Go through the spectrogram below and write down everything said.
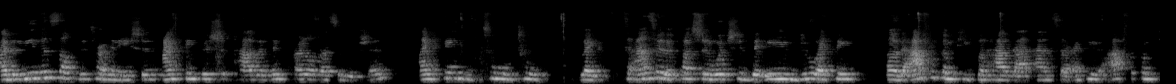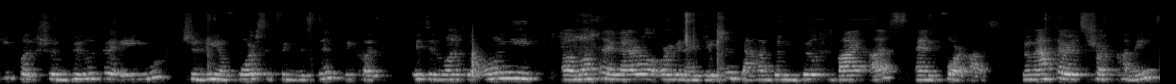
I believe in self-determination. I think we should have an internal resolution. I think to, to like to answer the question, what should the AU do? I think uh, the African people have that answer. I think the African people should build the AU, should reinforce its existence because it is one of the only uh, multilateral organizations that have been built by us and for us. No matter its shortcomings,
